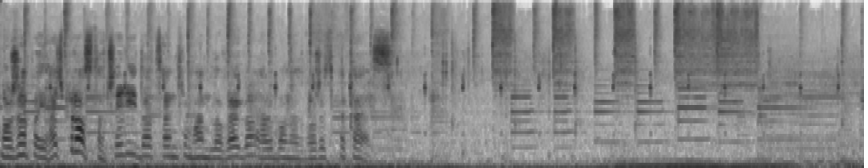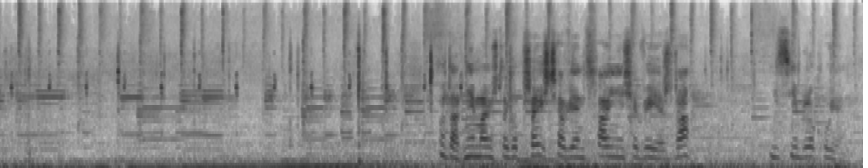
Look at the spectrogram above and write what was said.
Można pojechać prosto, czyli do centrum handlowego albo na dworzec PKS. No tak, nie ma już tego przejścia, więc fajnie się wyjeżdża. Nic nie blokuje.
